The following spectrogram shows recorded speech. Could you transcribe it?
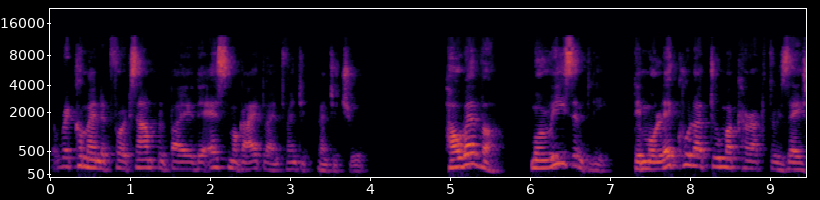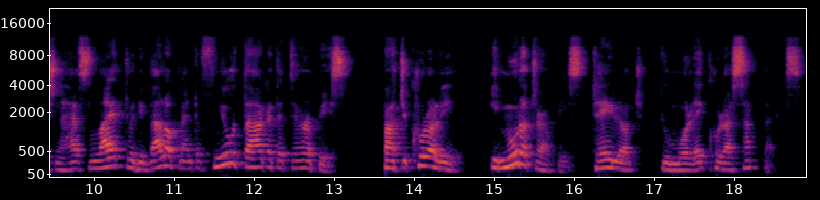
recommended, for example, by the ESMO guideline 2022. However, more recently, the molecular tumor characterization has led to the development of new targeted therapies, particularly immunotherapies tailored to molecular subtypes.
